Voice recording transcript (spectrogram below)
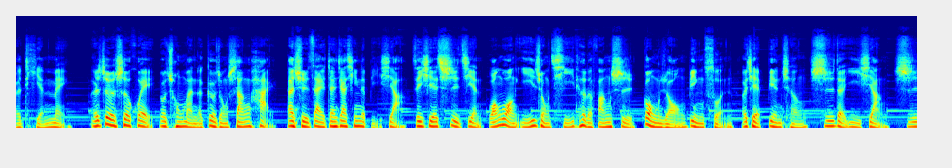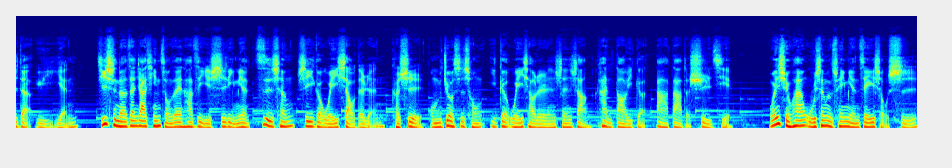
而甜美。而这个社会又充满了各种伤害，但是在詹嘉欣的笔下，这些事件往往以一种奇特的方式共融并存，而且变成诗的意象、诗的语言。即使呢，詹嘉欣总在他自己诗里面自称是一个微小的人，可是我们就是从一个微小的人身上看到一个大大的世界。我很喜欢《无声的催眠》这一首诗，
